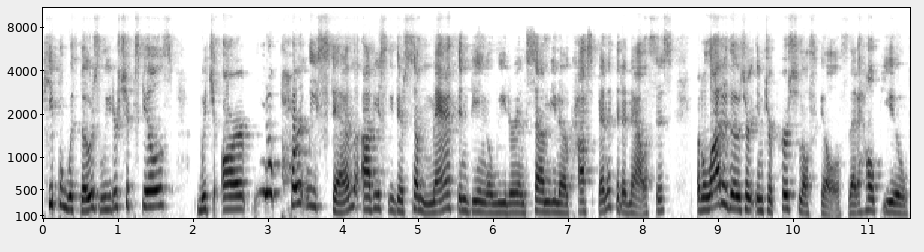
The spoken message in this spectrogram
People with those leadership skills, which are you know partly STEM. Obviously, there's some math in being a leader and some you know cost benefit analysis, but a lot of those are interpersonal skills that help you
